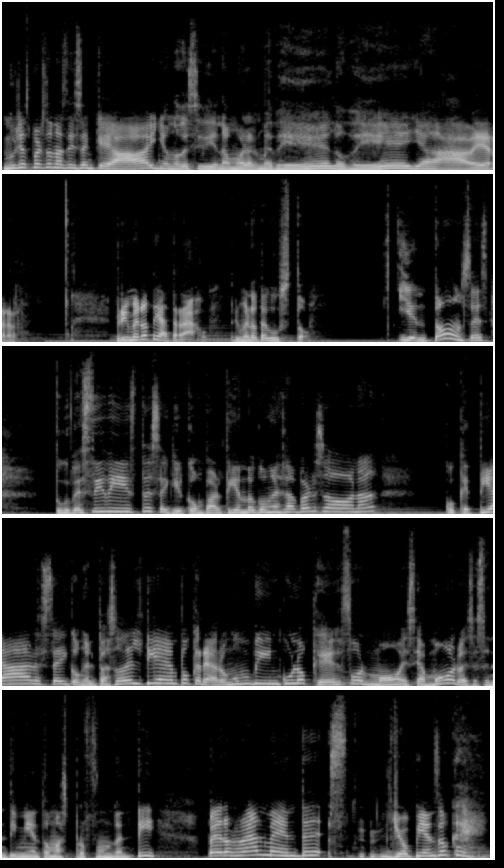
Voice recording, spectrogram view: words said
Muchas personas dicen que, ay, yo no decidí enamorarme de él o de ella. A ver, primero te atrajo, primero te gustó. Y entonces tú decidiste seguir compartiendo con esa persona coquetearse y con el paso del tiempo crearon un vínculo que formó ese amor o ese sentimiento más profundo en ti. Pero realmente yo pienso que,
